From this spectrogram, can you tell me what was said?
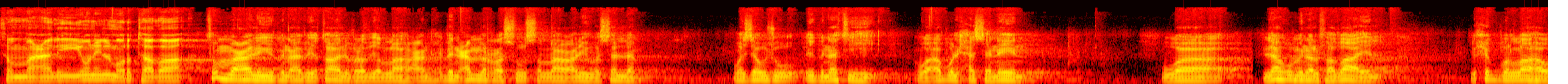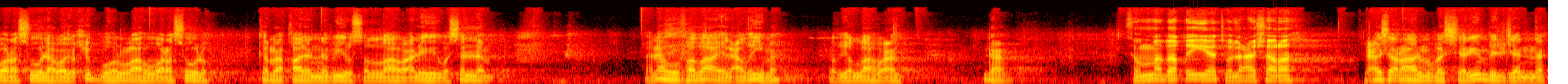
ثم علي المرتضى. ثم علي بن أبي طالب رضي الله عنه ابن عم الرسول صلى الله عليه وسلم وزوج ابنته وأبو الحسنين وله من الفضائل يحب الله ورسوله ويحبه الله ورسوله كما قال النبي صلى الله عليه وسلم. فله فضائل عظيمة رضي الله عنه. نعم. ثم بقية العشرة. العشره المبشرين بالجنة.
